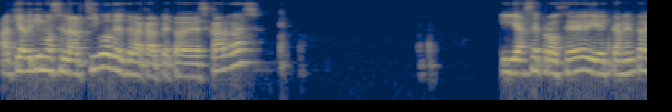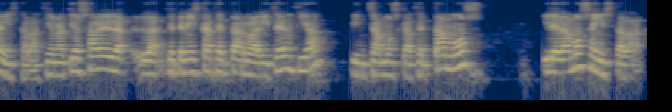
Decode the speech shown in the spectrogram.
Aquí abrimos el archivo desde la carpeta de descargas y ya se procede directamente a la instalación. Aquí os sale que tenéis que aceptar la licencia, pinchamos que aceptamos y le damos a instalar.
